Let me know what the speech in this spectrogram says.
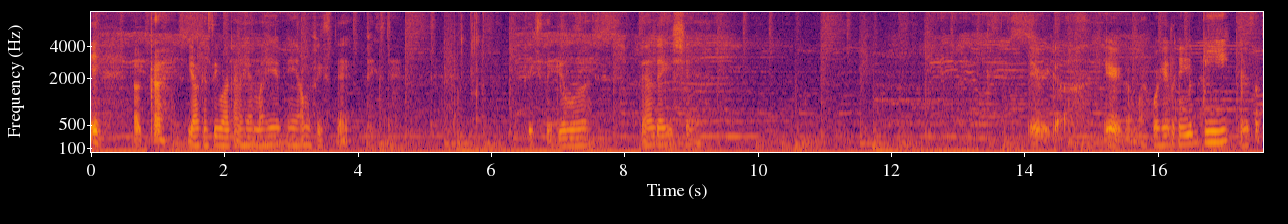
okay. Y'all can see where I kind of have my head headband. I'm gonna fix that. Fix that. Fix the good little foundation. There we go. There we go. My forehead looking a little big, but it's okay.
